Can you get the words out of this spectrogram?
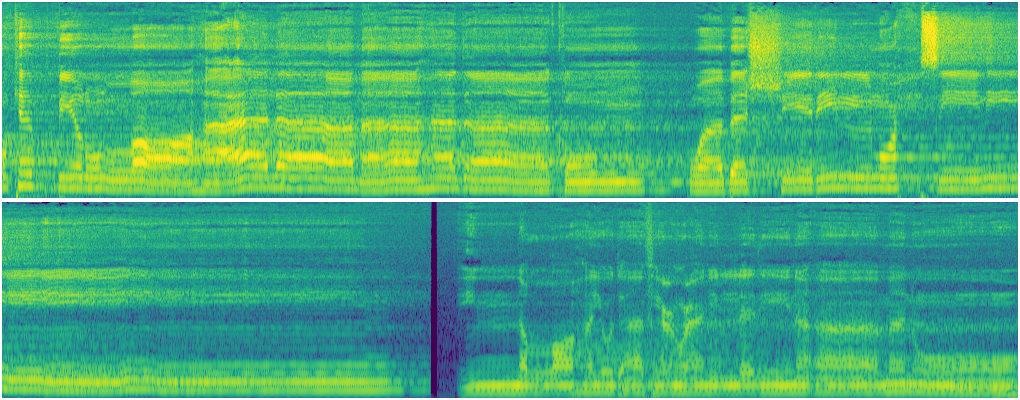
لتكبروا الله على ما هداكم وبشر المحسنين. إن الله يدافع عن الذين آمنوا.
